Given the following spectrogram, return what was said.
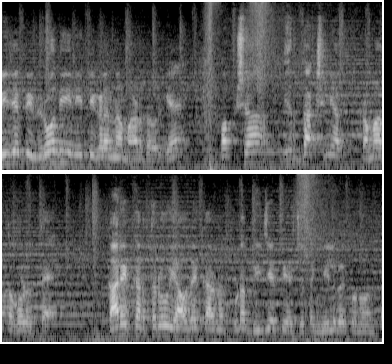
ಬಿ ಜೆ ಪಿ ವಿರೋಧಿ ನೀತಿಗಳನ್ನು ಮಾಡಿದವ್ರಿಗೆ ಪಕ್ಷ ನಿರ್ದಾಕ್ಷಿಣ್ಯ ಕ್ರಮ ತಗೊಳ್ಳುತ್ತೆ. ಕಾರ್ಯಕರ್ತರು ಯಾವುದೇ ಕಾರಣಕ್ಕೂ ಕೂಡ ಬಿ ಜೆ ಪಿಯ ಜೊತೆಗೆ ನಿಲ್ಲಬೇಕು ಅನ್ನುವಂಥ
